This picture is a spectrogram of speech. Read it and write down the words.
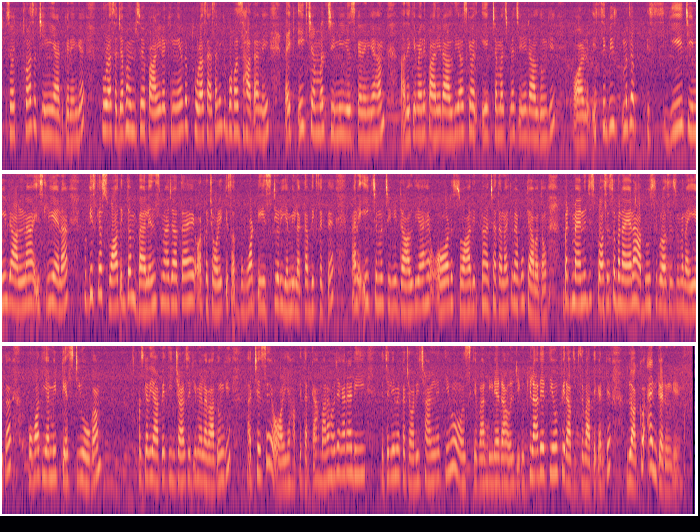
सो थोड़ा सा चीनी ऐड करेंगे। थोड़ा सा जब हम इसमें पानी रखेंगे, तब थोड़ा सा ऐसा नहीं कि बहुत ज़्यादा नहीं लाइक एक चम्मच चीनी यूज़ करेंगे हम। देखिए मैंने पानी डाल दिया, उसके बाद एक चम्मच मैं चीनी डाल दूँगी। और इससे भी मतलब इस, ये चीनी डालना इसलिए है ना, क्योंकि इसका स्वाद एकदम बैलेंस में आ जाता है और कचौड़ी के साथ बहुत टेस्टी और यमी लगता है। आप देख सकते हैं, मैंने एक चम्मच चीनी डाल दिया है और स्वाद इतना अच्छा था ना कि मैं आपको क्या बताऊँ। बट मैंने जिस प्रोसेस से बनाया ना, आप भी उसी प्रोसेस में बनाइएगा। बहुत यमी टेस्टी होगा। उसके बाद यहाँ पे तीन चार सीटी मैं लगा दूँगी अच्छे से और यहाँ पे तड़का हमारा हो जाएगा रेडी तो चलिए मैं कचौड़ी छान लेती हूँ, उसके बाद डिनर राहुल जी को खिला देती हूँ, फिर आप सबसे बातें करके ब्लॉग को एंड करूँगी।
